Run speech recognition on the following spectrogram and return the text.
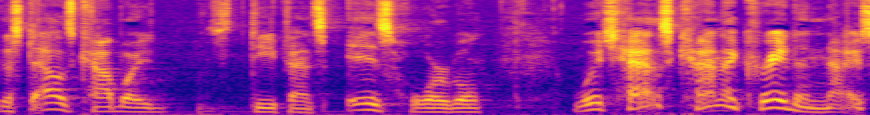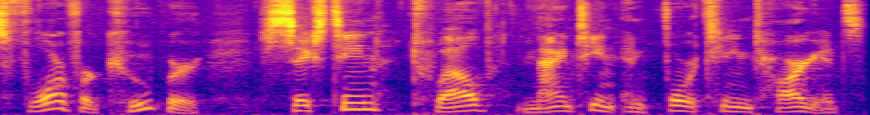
the Dallas Cowboys defense is horrible which has kind of created a nice floor for Cooper 16, 12, 19, and 14 targets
